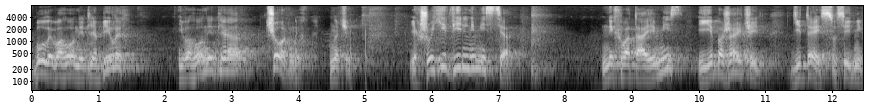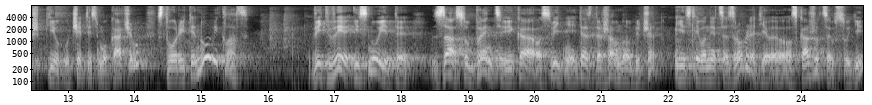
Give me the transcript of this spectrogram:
були вагони для білих і вагони для чорних. Значить, якщо є вільні місця, не вистачає місць і є бажаючі дітей з сусідніх шкіл учитись Мукачево, створюйте нові класи. Ведь ви існуєте за субвенцію, яка освітня йде з державного бюджету. І Якщо вони це зроблять, я оскаржу це в суді.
